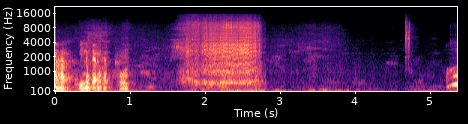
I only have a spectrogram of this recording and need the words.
มาครับกินน้ำกันครับผมโอ้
